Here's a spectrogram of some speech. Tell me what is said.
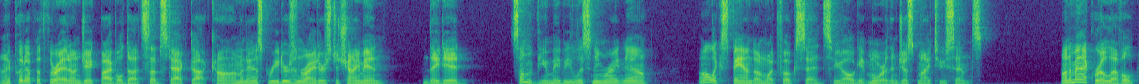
I put up a thread on jakebible.substack.com and asked readers and writers to chime in. They did. Some of you may be listening right now. I'll expand on what folks said so you all get more than just my two cents. On a macro level,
